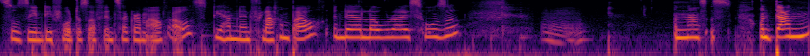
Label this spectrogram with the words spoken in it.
So sehen die Fotos auf Instagram auch aus. Die haben den flachen Bauch in der Low-Rise-Hose. Mhm. Und das ist. Und dann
